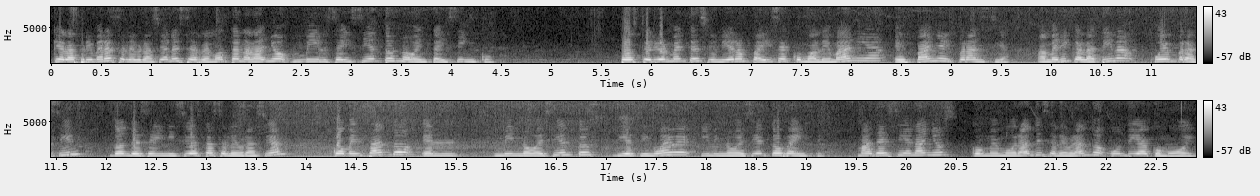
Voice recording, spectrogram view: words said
que las primeras celebraciones se remontan al año 1695. Posteriormente se unieron países como Alemania, España y Francia. América Latina fue en Brasil donde se inició esta celebración, comenzando en 1919 y 1920, más de 100 años conmemorando y celebrando un día como hoy,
